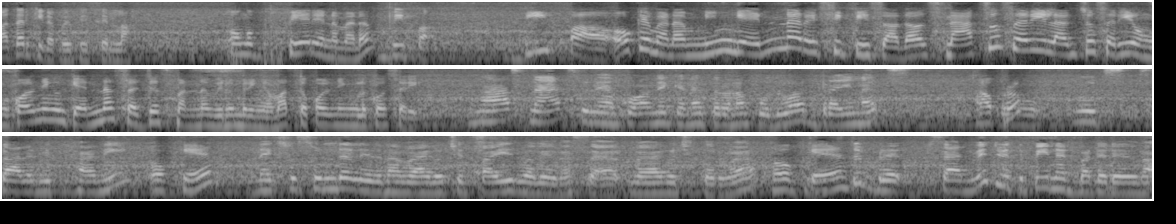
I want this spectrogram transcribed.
மதர் கிட்ட போய் பேசிடலாம். உங்கள் பேர் என்ன madam Deepa. Deepa okay madam நீங்கள் என்ன ரெசிபிஸ் அதாவது ஸ்நாக்ஸும் சரி லஞ்சும் சரி உங்கள் குழந்தைங்களுக்கு என்ன சஜஸ்ட் பண்ண விரும்புறீங்க? மற்ற குழந்தைங்களுக்கும் சரி. நான் ஸ்நாக்ஸ் என் குழந்தைக்கு என்ன தருவேன்னா பொதுவாக ட்ரை நட்ஸ் அப்புறம்? Fruits salad with honey okay next சுண்டல் எதுனா வேக வச்சு பயிர் வகை எதுனா வேக வச்சு தருவேன். Okay. Next bread sandwich with peanut butter எதுனா.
